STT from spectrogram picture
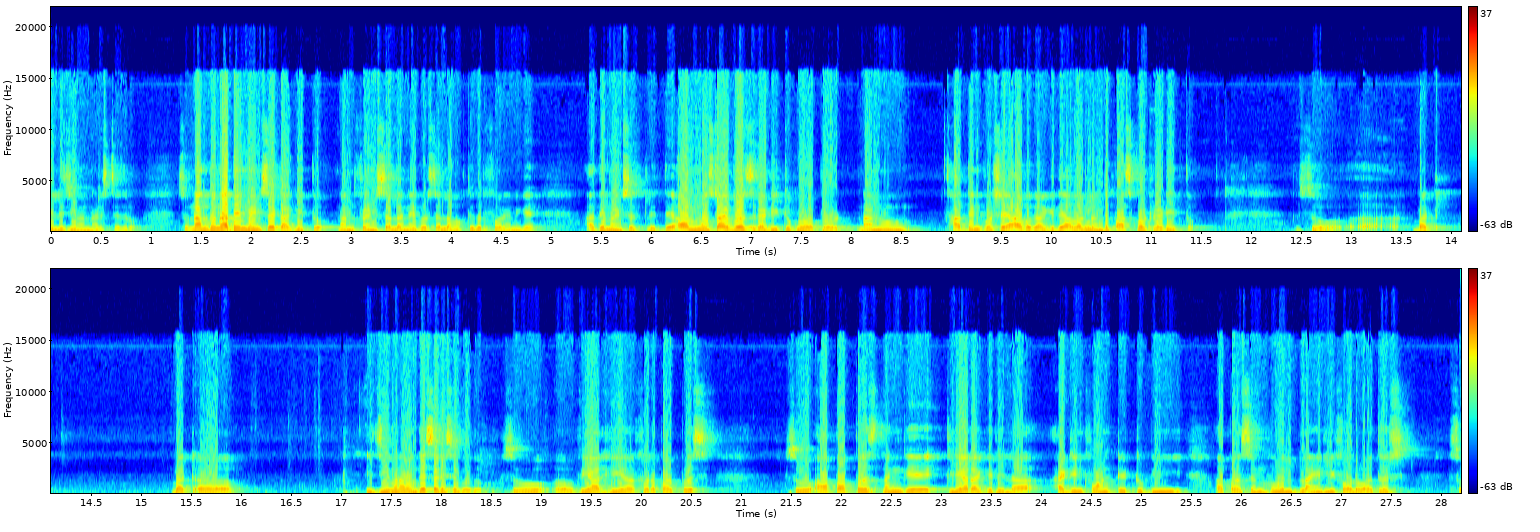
ಇಲ್ಲಿ ಜೀವನ ನಡೆಸ್ತಿದ್ರು. ಸೊ ನಂದು ಅದೇ ಮೈಂಡ್ ಸೆಟ್ ಆಗಿತ್ತು. ನನ್ನ ಫ್ರೆಂಡ್ಸ್ ಎಲ್ಲ ನೇಬರ್ಸ್ ಎಲ್ಲ ಹೋಗ್ತಿದ್ರು ಫಾರಿನ್ಗೆ ಅದೇ ಮೈಂಡ್ ಸೆಟ್ಲಿದ್ದೆ almost I was ready to go abroad ನಾನು ಹದಿನೆಂಟು ವರ್ಷ ಯಾವಾಗ ಆಗಿದೆ ಆವಾಗಲೇ ಒಂದು ಪಾಸ್ಪೋರ್ಟ್ ರೆಡಿ ಇತ್ತು. ಸೊ ಬಟ್ ಬಟ್ ಈ ಜೀವನ ಒಂದೇ ಸರಿ ಸಿಗೋದು. So we are here for a purpose so ಆ ಪರ್ಪಸ್ ನನಗೆ ಕ್ಲಿಯರ್ ಆಗಿರಲಿಲ್ಲ. I didn't wanted to be a person who will blindly follow others so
